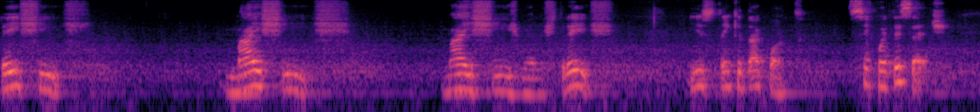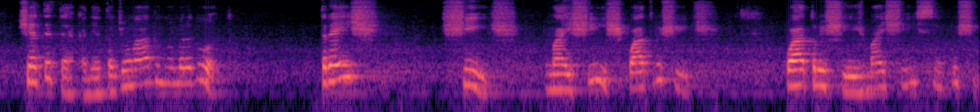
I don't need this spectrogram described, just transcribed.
3x mais x mais x menos 3, isso tem que dar quanto? 57. Tieteteca, letra de um lado, número do outro. 3x mais x, 4x. 4x mais x, 5x.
